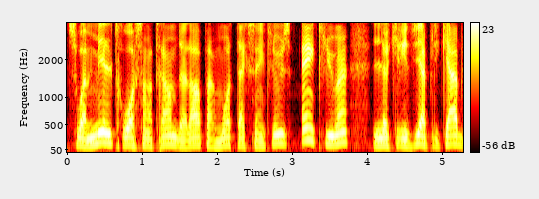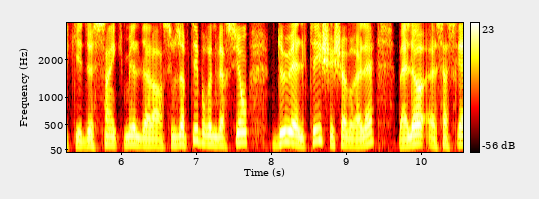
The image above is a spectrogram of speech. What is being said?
soit 1330 dollars par mois, taxes incluses, incluant le crédit applicable qui est de 5000 dollars. Si vous optez pour une version 2LT chez Chevrolet, ben là, ça serait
